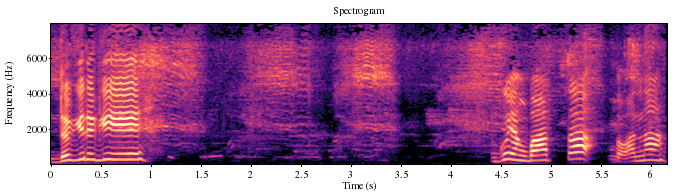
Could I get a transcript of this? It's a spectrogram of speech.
Dagi dagi. Goy ang bata. To ana.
